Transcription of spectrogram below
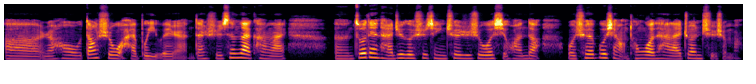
呃，然后当时我还不以为然，但是现在看来，嗯，做电台这个事情确实是我喜欢的，我却不想通过它来赚取什么。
